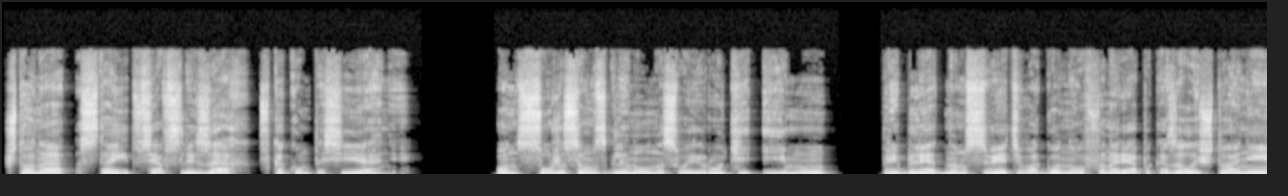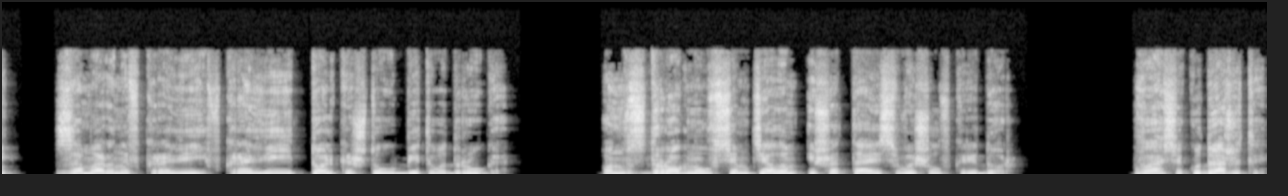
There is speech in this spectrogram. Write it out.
что она стоит вся в слезах, в каком-то сиянии. Он с ужасом взглянул на свои руки, и ему, при бледном свете вагонного фонаря, показалось, что они замараны в крови, в крови только что убитого друга. Он вздрогнул всем телом и, шатаясь, вышел в коридор. «Вася, куда же ты?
